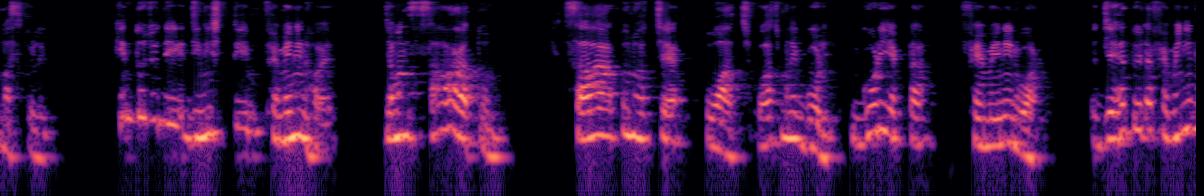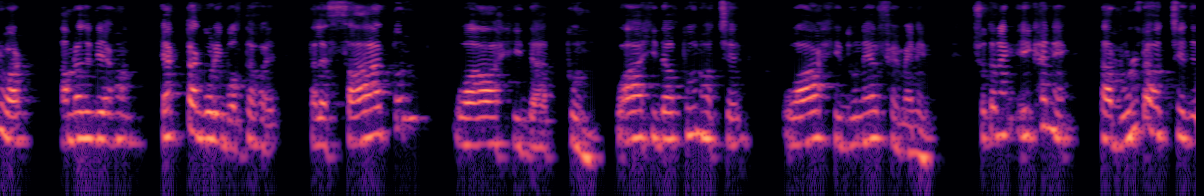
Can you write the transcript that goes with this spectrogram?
মাস্কুলিন কিন্তু যদি জিনিসটি ফেমিনিন হয়, যেমন সাহাতুন সাহাতুন হচ্ছে ওয়াচ ওয়াচ মানে গড়ি। গড়ি একটা ফেমিনিন ওয়ার্ড যেহেতু এটা ফেমিনিন ওয়ার্ড আমরা যদি এখন একটা গড়ি বলতে হয়, তাহলে সাতুন ওয়াহিদাতুন। ওয়াহিদাতুন হচ্ছে ওয়াহিদুনের ফেমিনিন সুতরাং এখানে তার রুলটা হচ্ছে যে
